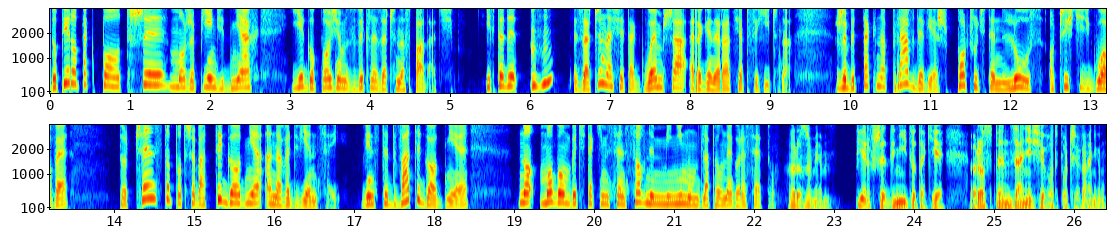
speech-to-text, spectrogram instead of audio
Dopiero tak po trzy, może pięć dniach jego poziom zwykle zaczyna spadać. I wtedy mhm, zaczyna się ta głębsza regeneracja psychiczna. Żeby tak naprawdę, wiesz, poczuć ten luz, oczyścić głowę, to często potrzeba tygodnia, a nawet więcej. Więc te dwa tygodnie, no, mogą być takim sensownym minimum dla pełnego resetu. Rozumiem. Pierwsze dni to takie rozpędzanie się w odpoczywaniu.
